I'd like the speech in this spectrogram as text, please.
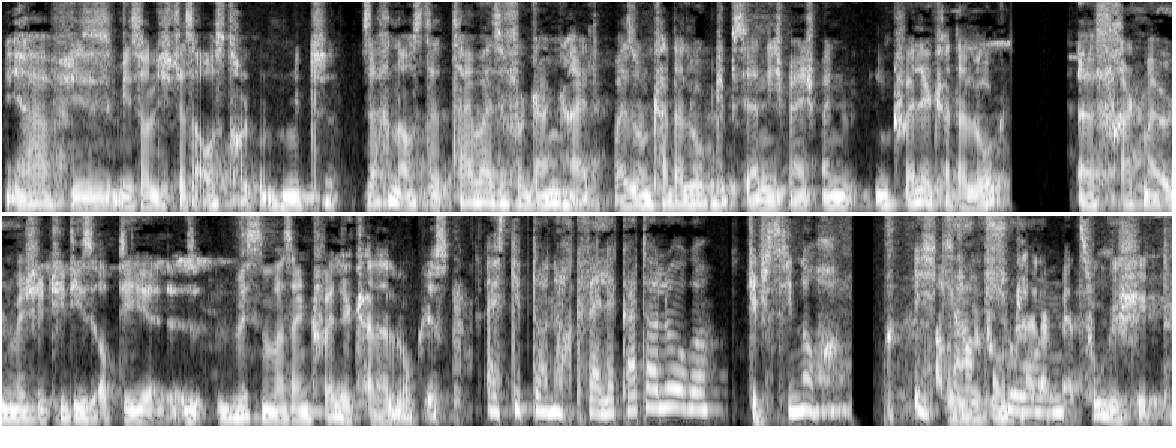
ja, wie, wie soll ich das ausdrücken? Mit Sachen aus der teilweise Vergangenheit. Weil so ein Katalog gibt's ja nicht mehr. Ich meine, ein Quellekatalog. Äh, frag mal irgendwelche Titis, ob die äh, wissen, was ein Quellekatalog ist. Es gibt doch noch Quellekataloge. Gibt's die noch? Ich glaube schon. keiner mehr zugeschickt.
